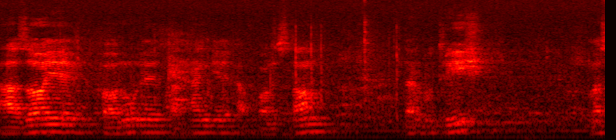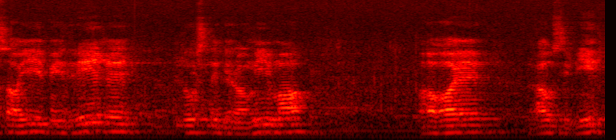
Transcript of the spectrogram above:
اعضای کانون فرهنگ افغانستان در اتریش مسایی بیدریق دوست گرامی ما آقای غوث میر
